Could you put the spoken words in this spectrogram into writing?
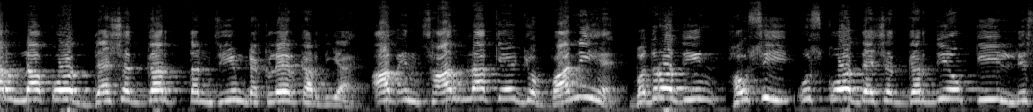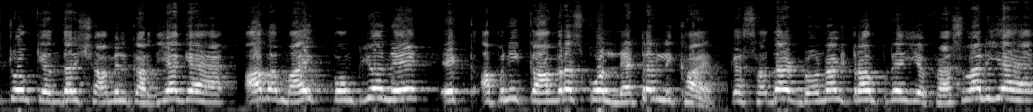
इंसारुल्लाह को दहशतगर्द तंजीम डिक्लेयर कर दिया है। अब इंसारुल्लाह के जो बानी है, बदरुद्दीन हौसी, उसको दहशतगर्दियों की लिस्टों के अंदर शामिल कर दिया गया है। अब माइक पोम्पियो ने एक अपनी कांग्रेस को लेटर लिखा है कि सदर डोनाल्ड ट्रंप ने यह फैसला लिया है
